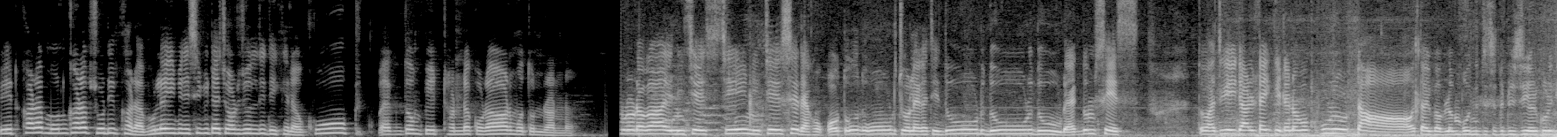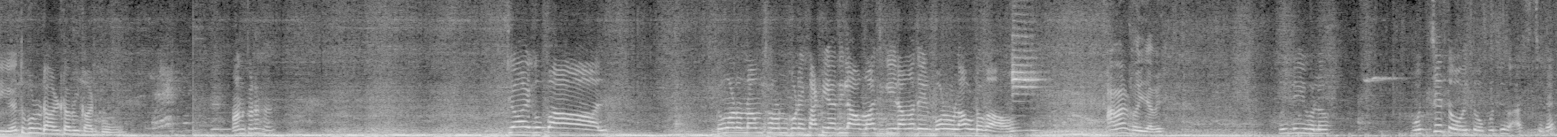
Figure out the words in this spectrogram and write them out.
পেট খারাপ, মন খারাপ, শরীর খারাপ, হলে এই রেসিপিটা চটজলদি দেখে নাও। খুব একদম পেট ঠান্ডা করার মতন রান্না। পনেরো টাকা নিচে এসছে, নিচে এসে দেখো কত দূর চলে গেছে, দূর দূর দূর, একদম শেষ। তো আজকে এই ডালটাই কেটে নেব পুরোটা। তাই ভাবলাম বন্ধুদের সাথে একটু শেয়ার করে দিই। এত বড় ডালটা আমি কাটবো। অন করা হয়। জয় গোপাল! তোমারও নাম স্মরণ করে কাটিয়া দিলাম আজকের আমাদের বড় লাউ ডগাও আবার হয়ে যাবে। হইলেই হলো। হচ্ছে তো ওই তো ওপর দিয়ে আসছে দেখ।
